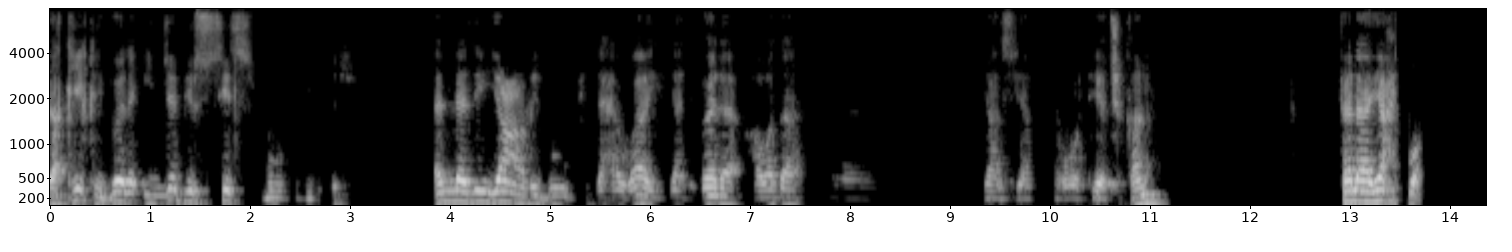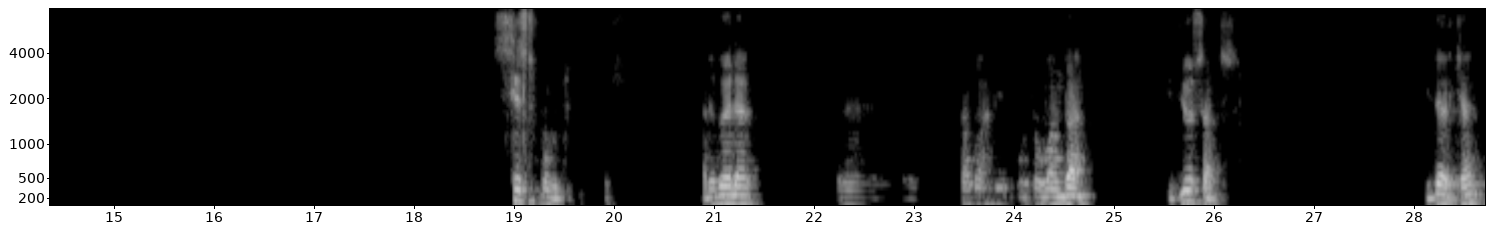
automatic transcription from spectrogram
dakiki böyle ince bir sis bulutu gibidir. Ellezî ya'ridu fil hevâi yani böyle havada yansıyan, ortaya çıkan فَلَا يَحْبُ sis bulutu gibidir. Hani böyle e, sabahleyin otobanda gidiyorsanız giderken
